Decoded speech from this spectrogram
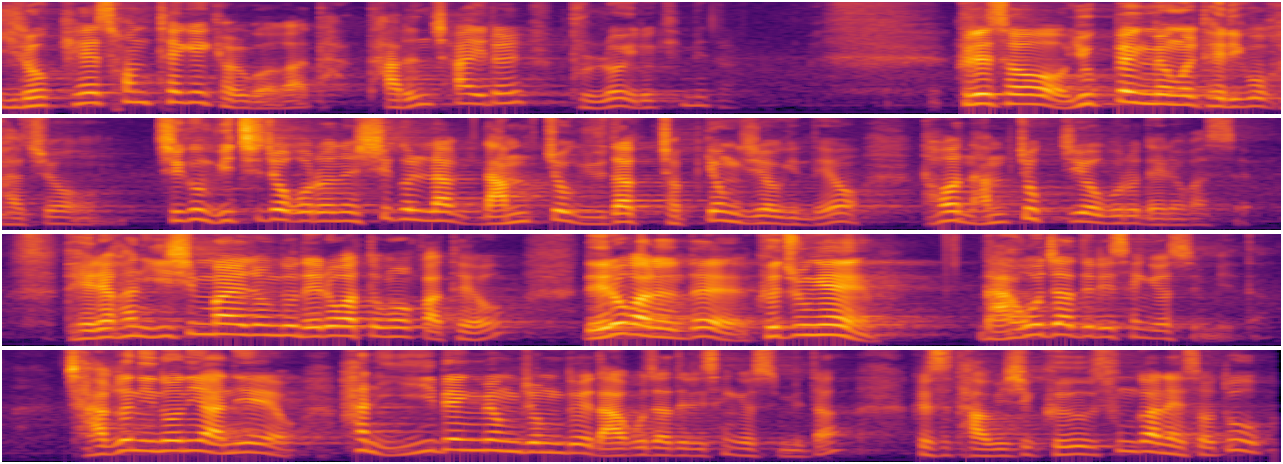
이렇게 선택의 결과가 다, 다른 차이를 불러일으킵니다. 그래서 600명을 데리고 가죠. 지금 위치적으로는 시글락 남쪽 유닥 접경 지역인데요. 더 남쪽 지역으로 내려갔어요. 대략 한 20마일 정도 내려갔던 것 같아요. 내려가는데 그 중에 낙오자들이 생겼습니다. 작은 인원이 아니에요. 한 200명 정도의 낙오자들이 생겼습니다. 그래서 다윗이 그 순간에서도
